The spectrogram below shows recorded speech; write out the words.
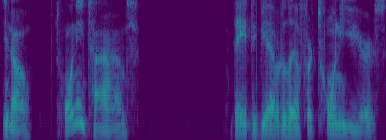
you know, 20 times, they'd be able to live for 20 years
